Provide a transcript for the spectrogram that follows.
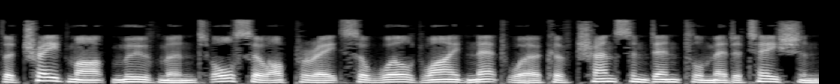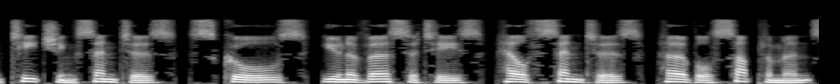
The trademark movement also operates a worldwide network of transcendental meditation teaching centers, schools, universities, health centers, herbal supplements,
